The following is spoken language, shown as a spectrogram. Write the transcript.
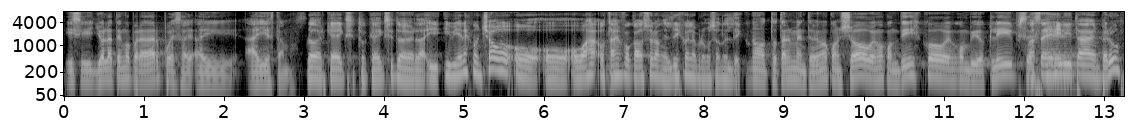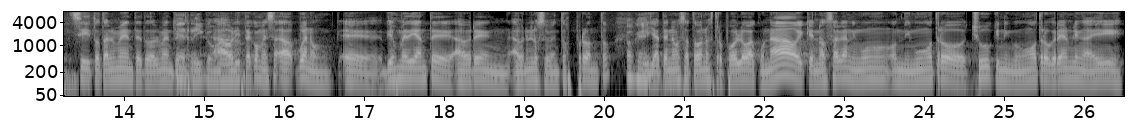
y si yo la tengo para dar, pues ahí, ahí, estamos. Brother, qué éxito, qué éxito de verdad. ¿Y, y vienes con show o, o- o vas a- o estás enfocado solo en el disco, en la promoción del disco? No, totalmente. Vengo con show, vengo con disco, vengo con videoclips. ¿Vas a hacer este, girita en Perú? Sí, totalmente, totalmente. Qué rico. Ahorita comienza, ah, bueno, eh, Dios mediante abren, abren los eventos pronto Ok. y ya tenemos a todo nuestro pueblo vacunado y que no salga ningún ningún otro Chucky, ningún otro Gremlin ahí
